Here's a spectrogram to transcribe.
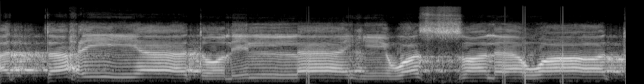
التحيات لله والصلوات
